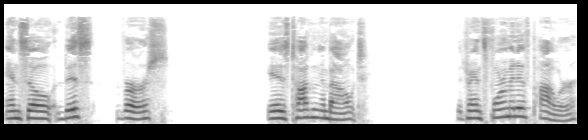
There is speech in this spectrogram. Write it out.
And so this verse is talking about the transformative power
